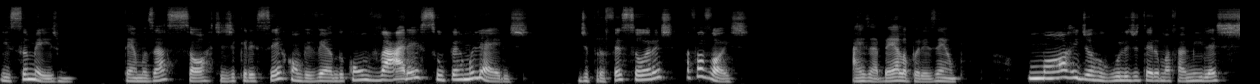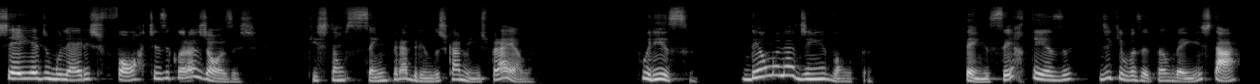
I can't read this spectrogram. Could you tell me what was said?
Isso mesmo. Temos a sorte de crescer convivendo com várias super mulheres, de professoras a vovós. A Isabela, por exemplo, morre de orgulho de ter uma família cheia de mulheres fortes e corajosas, que estão sempre abrindo os caminhos para ela. Por isso, dê uma olhadinha em volta. Tenho certeza de que você também está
